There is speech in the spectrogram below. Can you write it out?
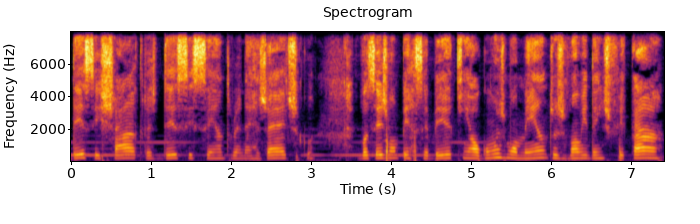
desses chakras, desse centro energético, vocês vão perceber que em alguns momentos vão identificar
